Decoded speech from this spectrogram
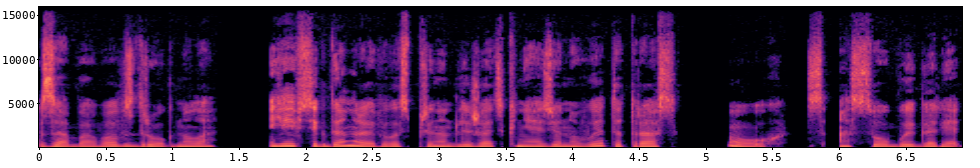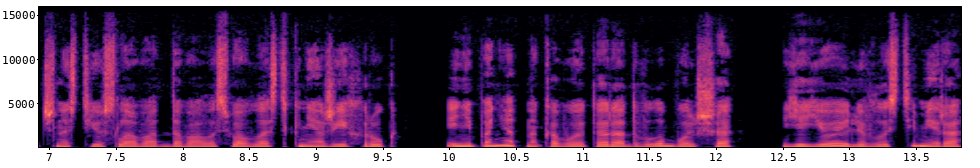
Забава вздрогнула. Ей всегда нравилось принадлежать князю, но в этот раз... Ох, с особой горячностью слава отдавалась во власть княжьих рук, и непонятно, кого это радовало больше — ее или властемира.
